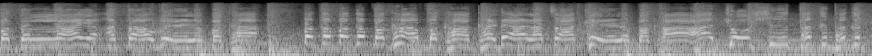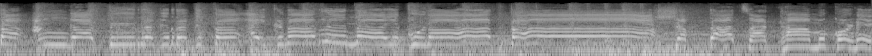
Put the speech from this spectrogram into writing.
बदललाय आता वेळ बघा. बघ बघ बघा बघा घड्याळाचा खेळ बघा. जोशी धग धगता अंगात रग रगता ऐकणार नाही कुणाता शब्दाचा ठाम कोणे?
